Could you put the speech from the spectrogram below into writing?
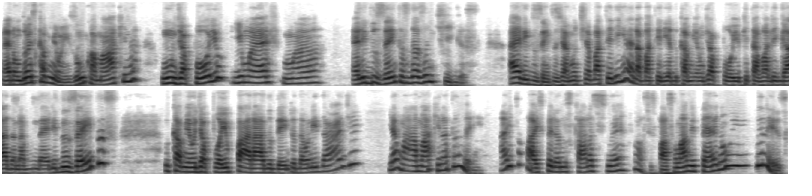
Eram dois caminhões, um com a máquina, um de apoio e uma, F, uma L200 das antigas. A L200 já não tinha bateria, era a bateria do caminhão de apoio que estava ligada na, na, L200, o caminhão de apoio parado dentro da unidade e a, a máquina também. Aí tô lá esperando os caras, né? vocês passam lá, me pegam e beleza.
